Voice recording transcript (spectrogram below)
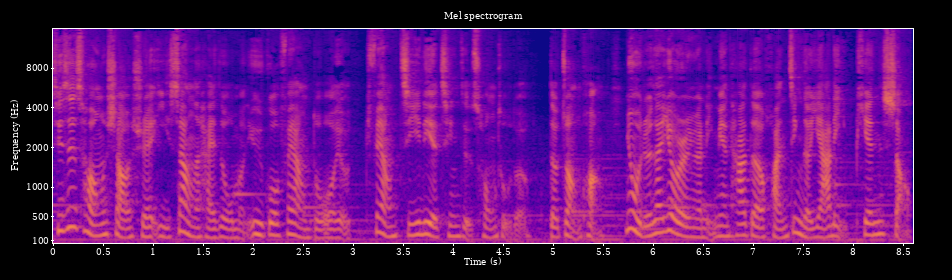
其实从小学以上的孩子，我们遇过非常多有非常激烈亲子冲突的的状况，因为我觉得在幼儿园里面，他的环境的压力偏少。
